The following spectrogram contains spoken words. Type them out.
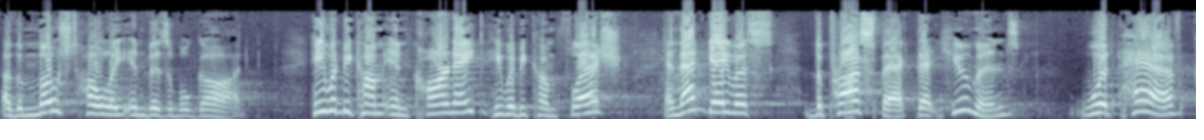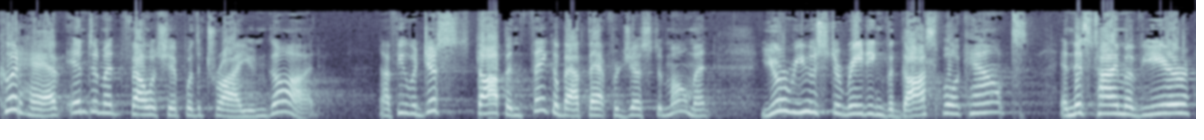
of the most holy invisible God. He would become incarnate. He would become flesh. And that gave us the prospect that humans would have, could have intimate fellowship with the triune God. Now, if you would just stop and think about that for just a moment, you're used to reading the gospel accounts. And this time of year,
